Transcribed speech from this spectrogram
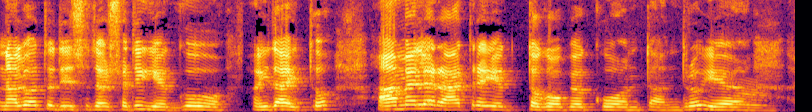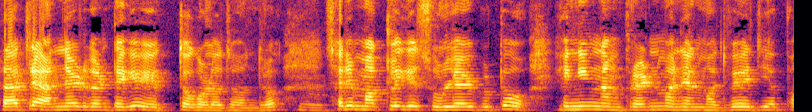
ನಲ್ವತ್ತು ದಿವಸದ ಅಷ್ಟೊತ್ತಿಗೆ ಎಗ್ಗು ಇದಾಯ್ತು. ಆಮೇಲೆ ರಾತ್ರಿ ಎಗ್ ತಗೋಬೇಕು ಅಂತ ಅಂದ್ರು. ರಾತ್ರಿ ಹನ್ನೆರಡು ಗಂಟೆಗೆ ಎಗ್ ತಗೊಳ್ಳೋದು ಅಂದ್ರು. ಸರಿ ಮಕ್ಕಳಿಗೆ ಸುಳ್ಳು ಹೇಳ್ಬಿಟ್ಟು ಹಿಂಗಿಂಗ್ ನಮ್ಮ ಫ್ರೆಂಡ್ ಮನೇಲಿ ಮದುವೆ ಇದೆಯಪ್ಪ?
